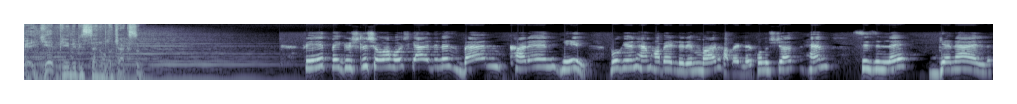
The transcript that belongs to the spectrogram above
ve yepyeni bir sen olacaksın. Fit ve Güçlü Şov'a hoş geldiniz. Ben Karen Hill. Bugün hem haberlerim var, haberleri konuşacağız. Hem sizinle genel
